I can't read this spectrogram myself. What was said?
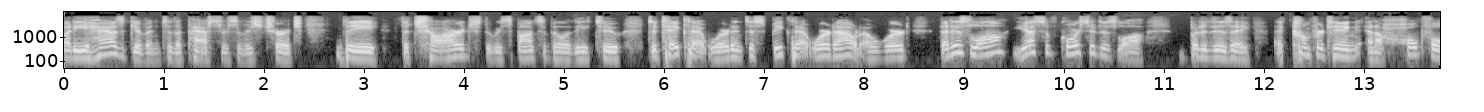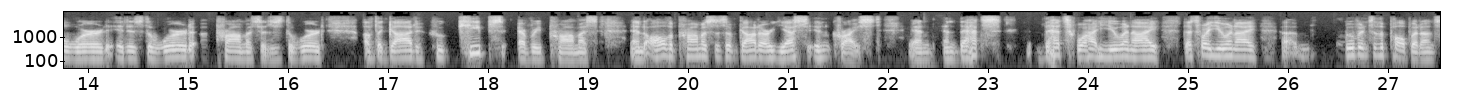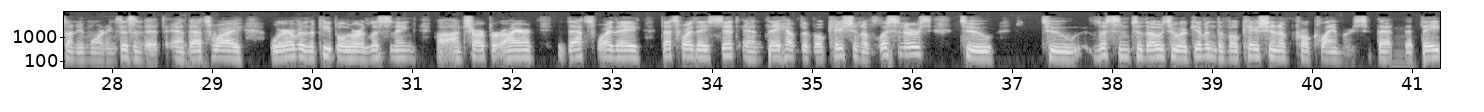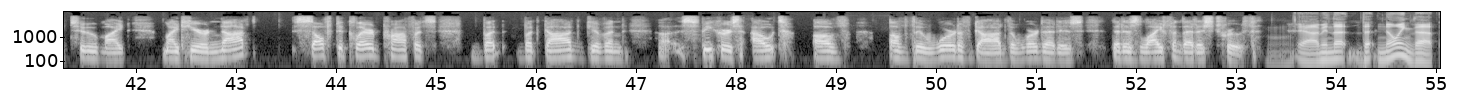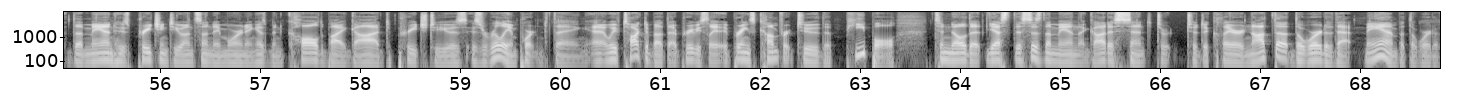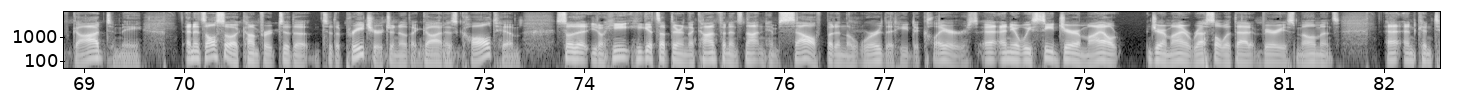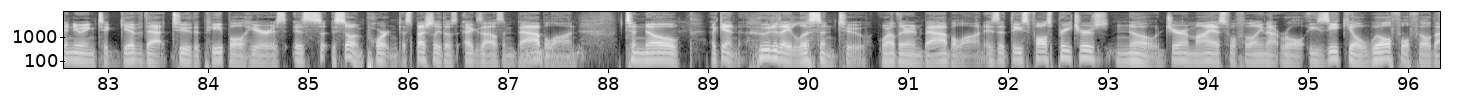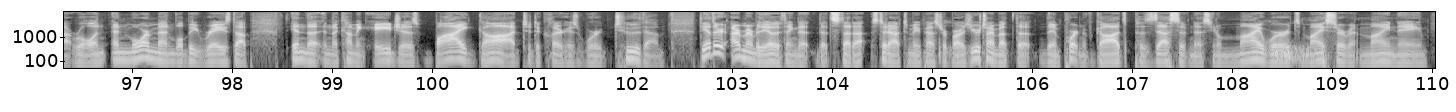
but he has given to the pastors of his church the the charge, the responsibility to to take that word and to speak that word out, a word that is law. Yes, of course it is law, but it is a, a comforting and a hopeful word. It is the word of promise. It is the word of the God who keeps every promise, and all the promises of God are yes in Christ. And and that's that's why you and I that's why you and I um, move into the pulpit on Sunday mornings, isn't it? And that's why wherever the people who are listening uh, on Sharper Iron, that's why they that's why they sit and they have the vocation of listeners to to listen to those who are given the vocation of proclaimers, that mm. that they too might might hear not self-declared prophets, but but God-given uh, speakers out of of the word of God, the word that is that is life and that is truth. Mm. Yeah, I mean that, that knowing that the man who's preaching to you on Sunday morning has been called by God to preach to you is, is a really important thing. And we've talked about that previously. It brings comfort to the people to know that yes, this is the man that God has sent to, to declare not the, the word of that man, but the word of God to me. And it's also a comfort to the to the preacher to know that God has called him so that you know he he gets up there in the confidence not in himself but in the word that he declares. And, and you know we see Jeremiah Jeremiah wrestle with that at various moments and, and, continuing to give that to the people here is, is, is so important, especially those exiles in Babylon, to know again who do they listen to while they're in Babylon? Is it these false preachers? No. Jeremiah is fulfilling that role. Ezekiel will fulfill that role, and, and more men will be raised up in the in the coming ages by God to declare His word to them. The other, I remember the other thing that that stood out, stood out to me, Pastor Bars. You were talking about the the importance of God's possessiveness. You know, my words, my servant, my name,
